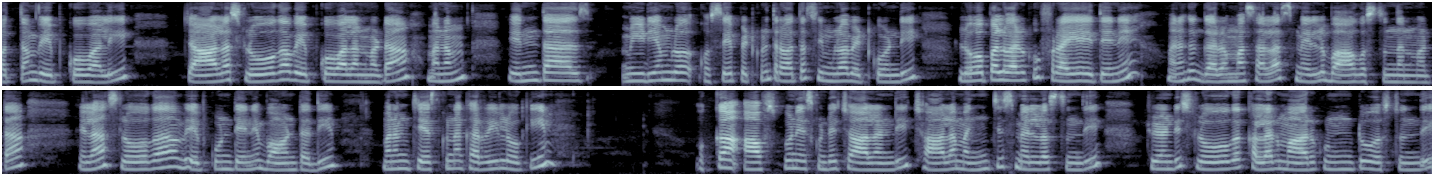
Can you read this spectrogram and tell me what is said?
మొత్తం వేపుకోవాలి. చాలా స్లోగా వేపుకోవాలన్నమాట. మనం ఎంత మీడియంలో కొద్దిసేపు పెట్టుకుని తర్వాత సిమ్లో పెట్టుకోండి. లోపల వరకు ఫ్రై అయితేనే మనకు గరం మసాలా స్మెల్ బాగా వస్తుందన్నమాట ఇలా స్లోగా వేపుకుంటేనే బాగుంటుంది. మనం చేసుకున్న కర్రీలోకి ఒక్క హాఫ్ స్పూన్ వేసుకుంటే చాలండి. చాలా మంచి స్మెల్ వస్తుంది. చూడండి స్లోగా కలర్ మారుకుంటూ వస్తుంది.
